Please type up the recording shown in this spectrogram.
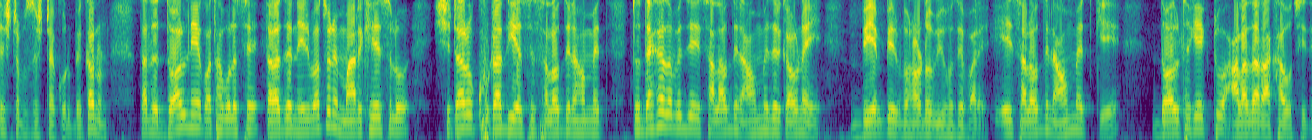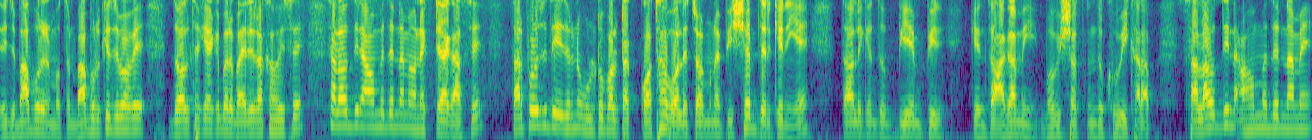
চেষ্টা প্রচেষ্টা করবে। কারণ তাদের দল নিয়ে কথা বলেছে, তারা যে নির্বাচনে মার খেয়েছিল, সেটারও খুঁটা দিয়েছে সালাউদ্দিন আহমেদ। তো দেখা যাবে যে এই সালাউদ্দিন আহমেদের কারণেই বিএনপির ভরাডবি হতে পারে। এই সালাউদ্দিন আহমেদকে দল থেকে একটু আলাদা রাখা উচিত। এই যে বাবরের মতন। বাবরকে যেভাবে দল থেকে একেবারে বাইরে রাখা হয়েছে, সালাউদ্দিন আহমেদের নামে অনেক ট্যাগ আছে। তারপরে যদি এই ধরনের উল্টোপাল্টা কথা বলে চরমনা পিসাবদেরকে নিয়ে, তাহলে কিন্তু বিএমপির কিন্তু আগামী ভবিষ্যৎ কিন্তু খুবই খারাপ। সালাউদ্দিন আহমেদের নামে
